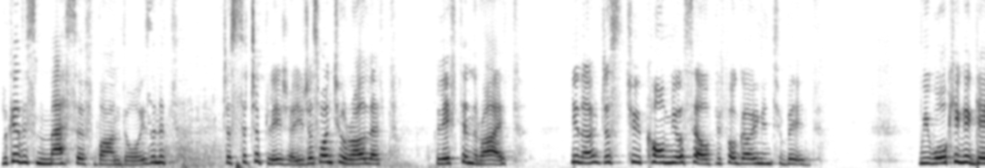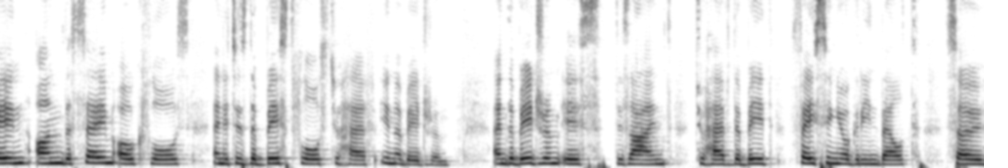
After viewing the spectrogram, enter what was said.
Look at this massive barn door. Isn't it just such a pleasure? You just want to roll it left and right, you know, just to calm yourself before going into bed. We're walking again on the same oak floors, and it is the best floors to have in a bedroom. And the bedroom is designed to have the bed facing your green belt. So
